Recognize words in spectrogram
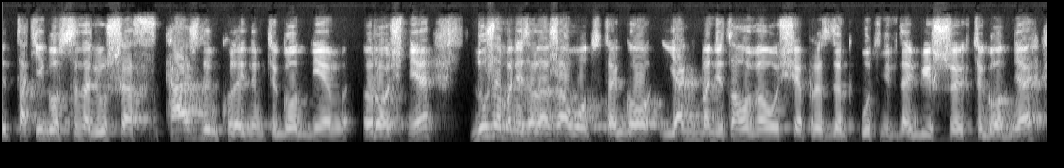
y, takiego scenariusza z każdym kolejnym tygodniem rośnie. Dużo będzie zależało od tego, jak będzie zachowywał się prezydent Putin w najbliższych tygodniach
